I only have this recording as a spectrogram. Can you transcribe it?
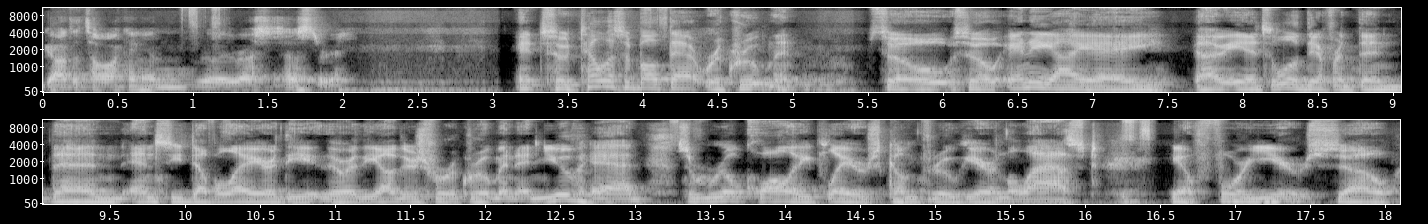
got to talking, and really the rest is history. And so tell us about that recruitment. So so NAIA, I mean, it's a little different than than NCAA or the or the others for recruitment. And you've had some real quality players come through here in the last you know four years. So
